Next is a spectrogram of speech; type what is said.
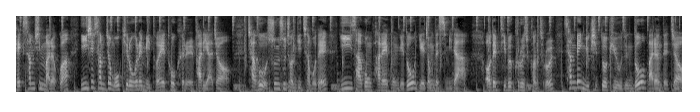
130마력과 23.5kgm의 토크를 발휘하죠. 차후 순수 전기차 모델 E408의 공개도 예정됐습니다. 어댑티브 크루즈 컨트롤, 360도 뷰 등도 마련됐죠.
